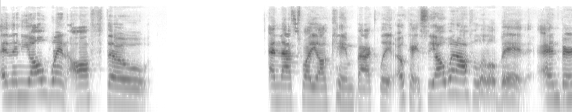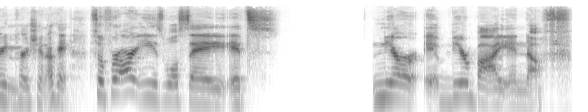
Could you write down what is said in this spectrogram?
and then y'all went off though and that's why y'all came back late okay so y'all went off a little bit and buried Mhm. Kershkin. okay so for our ease we'll say it's near eh, nearby enough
